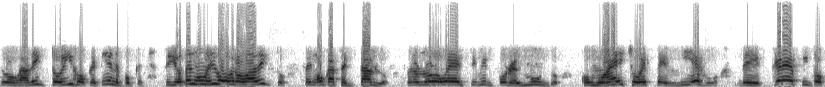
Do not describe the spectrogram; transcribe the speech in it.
drogadicto hijo que tiene, porque si yo tengo un hijo drogadicto, tengo que aceptarlo, pero no lo voy a exhibir por el mundo, como ha hecho este viejo decrépito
